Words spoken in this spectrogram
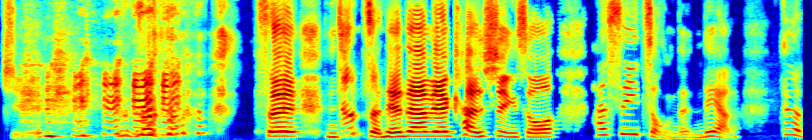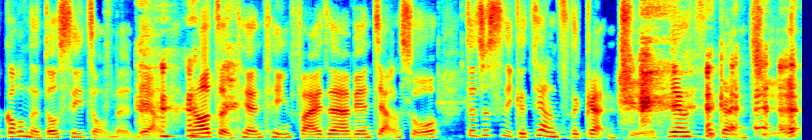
觉。所以你就整天在那边看讯，说它是一种能量，这个功能都是一种能量，然后整天听 f 在那边讲说，这就是一个这样子的感觉，那样子的感觉。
